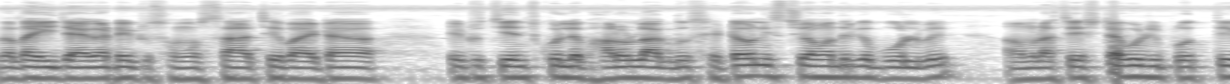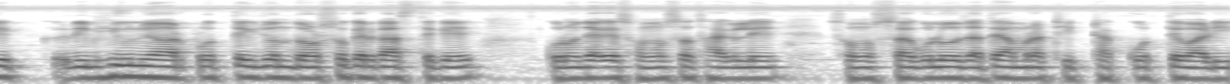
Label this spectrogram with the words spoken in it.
দাদা, এই জায়গাটা একটু সমস্যা আছে বা এটা একটু চেঞ্জ করলে ভালো লাগতো, সেটাও নিশ্চয়ই আমাদেরকে বলবে। আমরা চেষ্টা করি প্রত্যেক রিভিউ নেওয়ার, প্রত্যেকজন দর্শকের কাছ থেকে কোনো জায়গায় সমস্যা থাকলে, সমস্যাগুলো যাতে আমরা ঠিকঠাক করতে পারি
